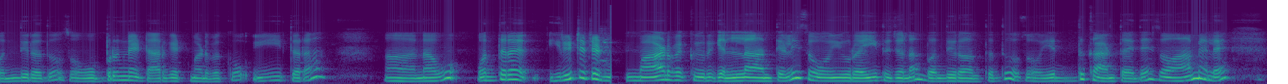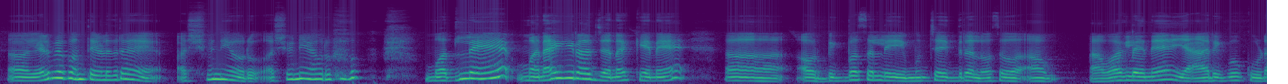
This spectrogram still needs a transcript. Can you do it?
ಬಂದಿರೋದು, ಸೊ ಒಬ್ಬರನ್ನೇ ಟಾರ್ಗೆಟ್ ಮಾಡಬೇಕು. ಈ ಥರ ನಾವು ಒಂಥರ ಇರಿಟೇಟೆಡ್ ಮಾಡಬೇಕು ಇವರಿಗೆಲ್ಲ ಅಂಥೇಳಿ ಸೊ ಇವರು ಐದು ಜನ ಬಂದಿರೋ ಅಂಥದ್ದು, ಸೊ ಎದ್ದು ಕಾಣ್ತಾ ಇದೆ. ಸೊ ಆಮೇಲೆ ಹೇಳಬೇಕು ಅಂತ ಹೇಳಿದ್ರೆ, ಅಶ್ವಿನಿ ಅವರು ಅಶ್ವಿನಿ ಅವರು ಮೊದಲೇ ಮನೆಗಿರೋ ಜನಕ್ಕೇ ಅವ್ರು ಬಿಗ್ ಬಾಸಲ್ಲಿ ಮುಂಚೆ ಇದ್ರಲ್ವ, ಸೊ ಆವಾಗಲೇ ಯಾರಿಗೂ ಕೂಡ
